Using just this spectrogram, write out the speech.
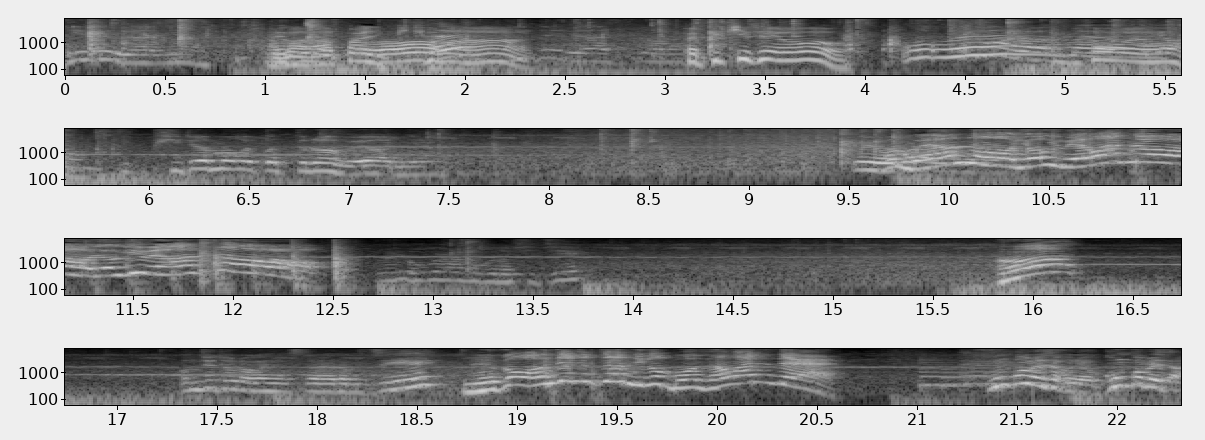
니들 왜 왔냐 봐봐 빨리 비켜봐. 니들 왜 왔어 빨리 비키세요. 무서워요. 이 비려 먹을 것들아 왜 왔냐 어, 왜 왔노 여기 왜 왔노 여기 왜 왔어 왜 욕을 하고 그러시지? 어? 언제 돌아가셨어요, 할아버지? 내가 언제 죽든 네가 뭔 상관인데 궁금해서 그래요, 궁금해서.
